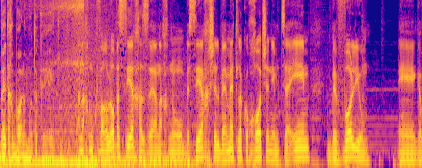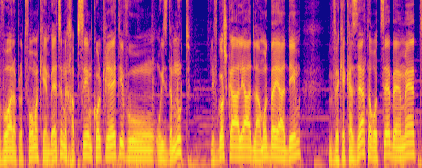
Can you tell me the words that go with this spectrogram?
בטח בעולמות הקריאייטיב. אנחנו כבר לא בשיח הזה, אנחנו בשיח של באמת לקוחות שנמצאים בווליום אה, גבוה על הפלטפורמה, כי הם בעצם מחפשים, כל קריאייטיב הוא, הוא הזדמנות לפגוש קהל יעד, לעמוד ביעדים, וככזה אתה רוצה באמת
